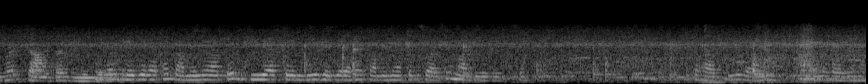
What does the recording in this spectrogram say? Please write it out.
এবার চালটা দিয়ে এবার ভেজে রাখা কামিনি আতর ঘি আর তেল দিয়ে ভেজে রাখা কামিনি আতর চালটা মা দিয়ে দিচ্ছে। এটা হাত দিয়ে রান্না, ভালো হবে না।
